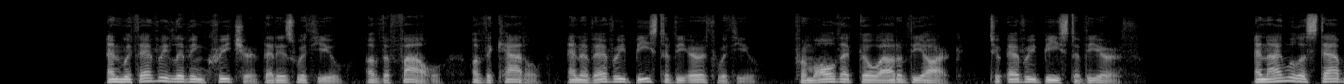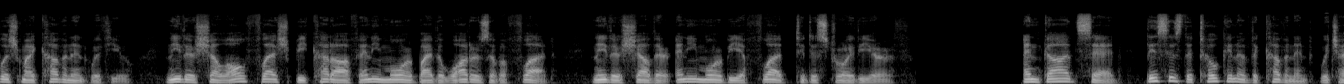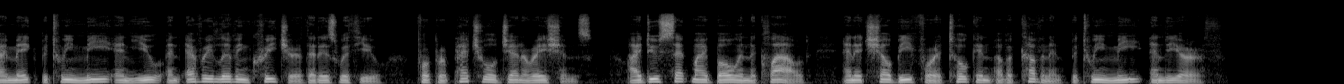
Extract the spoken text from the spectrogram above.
And with every living creature that is with you, of the fowl, of the cattle, and of every beast of the earth with you, from all that go out of the ark, to every beast of the earth. And I will establish my covenant with you, neither shall all flesh be cut off any more by the waters of a flood, neither shall there any more be a flood to destroy the earth. And God said, This is the token of the covenant which I make between me and you and every living creature that is with you, for perpetual generations, I do set my bow in the cloud, and it shall be for a token of a covenant between me and the earth.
